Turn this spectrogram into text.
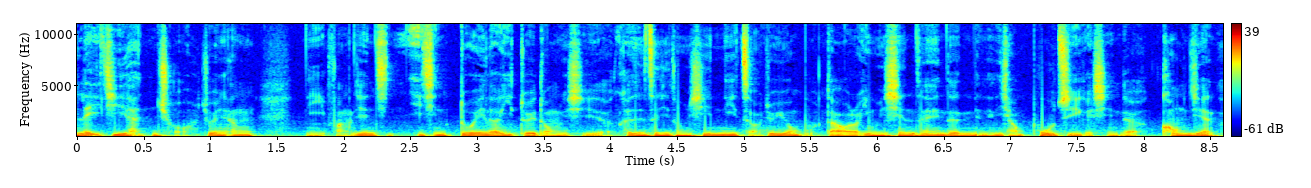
累积很久，就像你房间已经堆了一堆东西了，可是这些东西你早就用不到了，因为现在的你想布置一个新的空间了，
